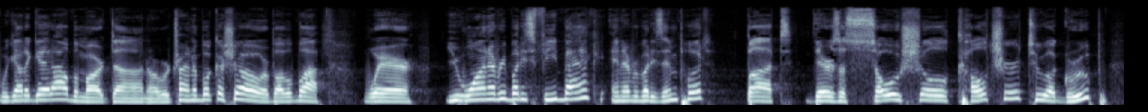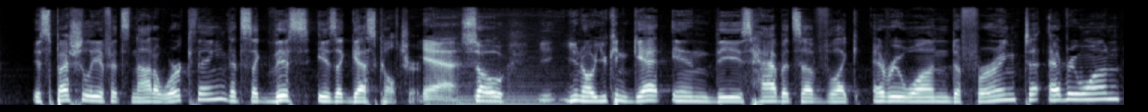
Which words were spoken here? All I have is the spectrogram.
we got to get album art done or we're trying to book a show or blah, blah, blah, where you want everybody's feedback and everybody's input, but there's a social culture to a group. Especially if it's not a work thing, that's like this is a guest culture. Yeah. So, y- you know, you can get in these habits of like everyone deferring to everyone,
